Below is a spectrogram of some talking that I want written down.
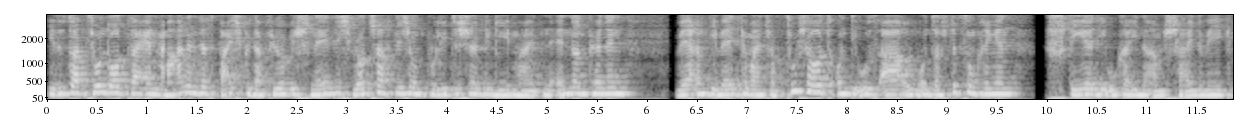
Die Situation dort sei ein mahnendes Beispiel dafür, wie schnell sich wirtschaftliche und politische Gegebenheiten ändern können. Während die Weltgemeinschaft zuschaut und die USA um Unterstützung ringen, stehe die Ukraine am Scheideweg.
